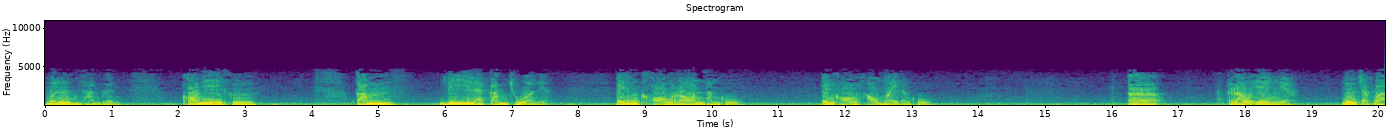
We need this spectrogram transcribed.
เหมือนหลุมฐานเพลิงข้อนี้คือกรรมดีและกรรมชั่วเนี่ย เป็นของร้อนทั้งคู่ เป็นของเผาไหม้ทั้งคู่ เเราเองเนี่ย เนื่องจากว่า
